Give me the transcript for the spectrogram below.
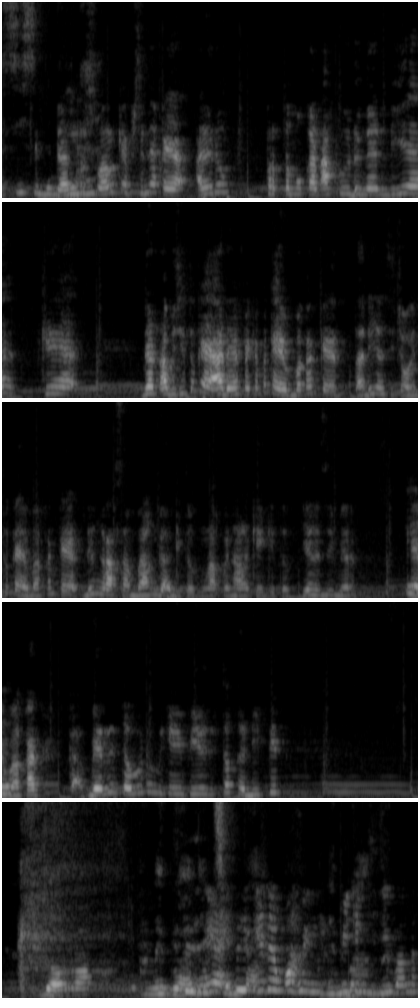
sih dan sebenarnya? terus selalu captionnya kayak ayo dong pertemukan aku dengan dia. Kayak dan abis itu kayak ada efek-efek kayak bahkan kayak tadi yang si cowok itu kayak bahkan kayak dia ngerasa bangga gitu ngelakuin hal kayak gitu. Iya nggak sih biar kayak Iya. bahkan kak Berlin coba dong bikin video TikTok ngedipit. Jorok. Aneh itu, banget ya, itu, itu yang paling Aneh bikin banget. jijik banget.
